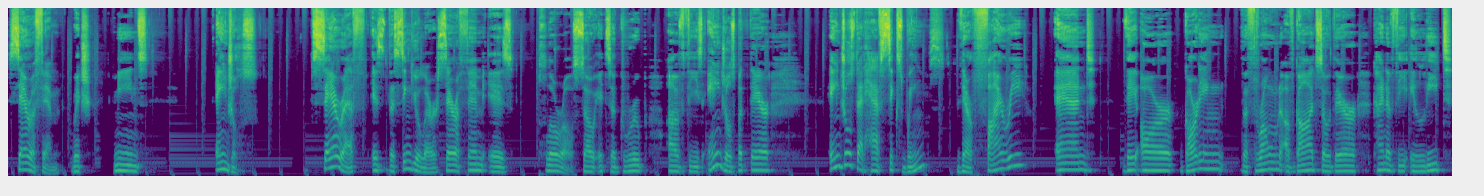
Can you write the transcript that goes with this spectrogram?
seraphim, which means angels. Seraph is the singular, seraphim is plural. So it's a group of these angels, but they're angels that have six wings. They're fiery and they are guarding the throne of God. So they're kind of the elite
